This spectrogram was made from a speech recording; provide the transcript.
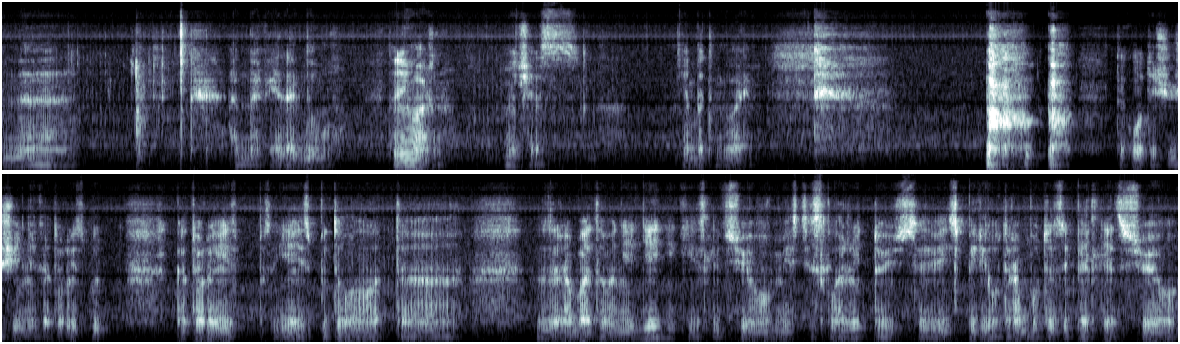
да. Однако я так думал. Но неважно. Мы сейчас не об этом говорим. так вот, ощущение, которое, испыт... которое я испытывал от э, зарабатывания денег, если все его вместе сложить, то есть весь период работы за пять лет, все его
